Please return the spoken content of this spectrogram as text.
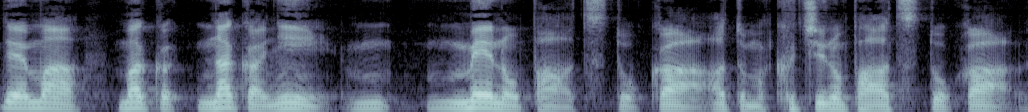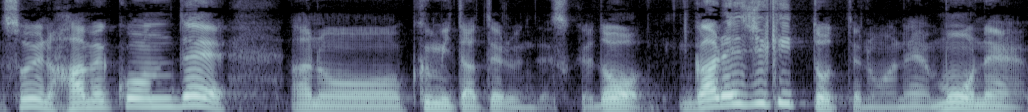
でまあ中に目のパーツとかあとまあ口のパーツとかそういうのはめ込んであの組み立てるんですけどガレージキットっていうのはねもうね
